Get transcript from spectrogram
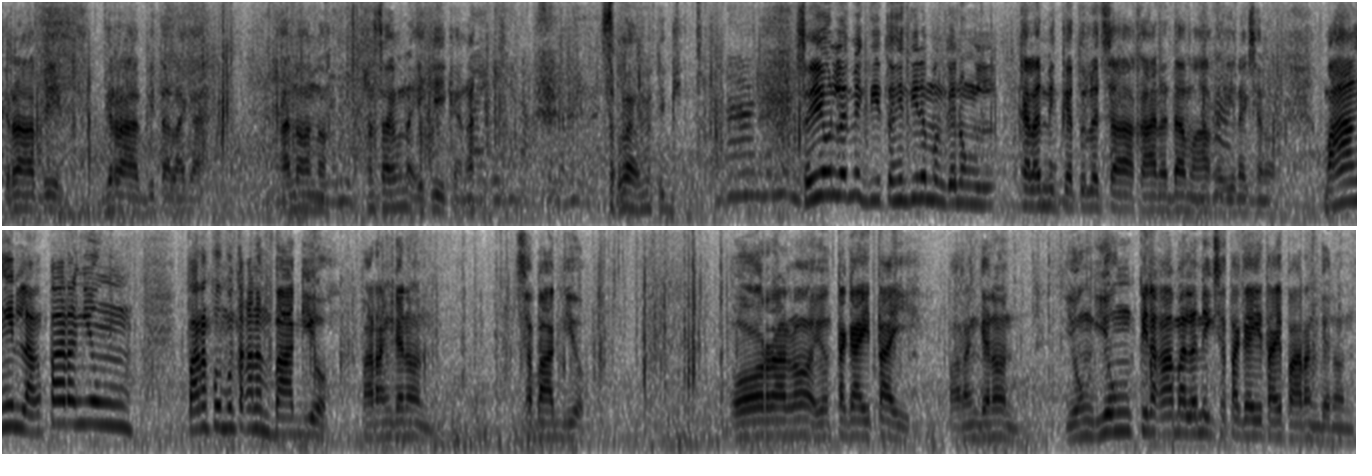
Grabe. Grabe talaga. Ano, ano? Ang sabi mo, naihi ka na? Sa lamig. So yung lamig dito hindi naman ganong kalamig katulad sa Canada mga kainags ano. Mahangin lang, parang yung parang pumunta ka ng Baguio, parang ganon. Sa Baguio. Or ano, yung Tagaytay, parang ganon. Yung yung pinakamalamig sa Tagaytay parang ganon.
